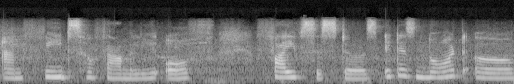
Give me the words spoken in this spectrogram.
and feeds her family of five sisters. It is not uh,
